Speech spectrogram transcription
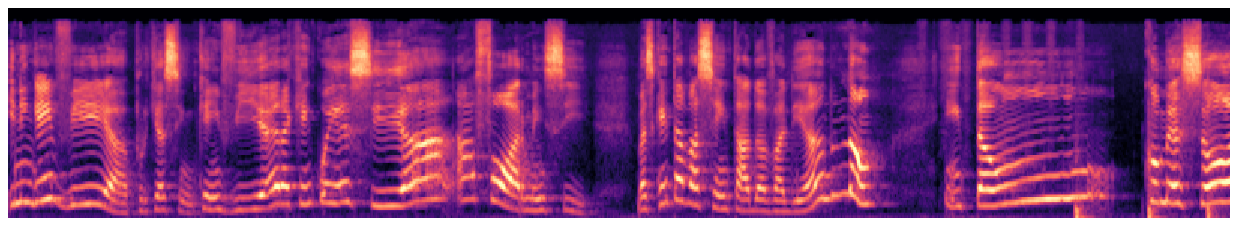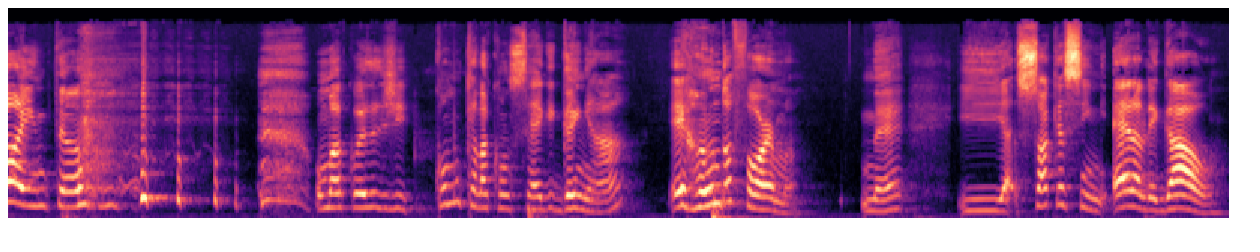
E ninguém via, porque assim, quem via era quem conhecia a forma em si. Mas quem estava sentado avaliando, não. Então, começou então uma coisa de como que ela consegue ganhar errando a forma, né? E só que assim, era legal?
